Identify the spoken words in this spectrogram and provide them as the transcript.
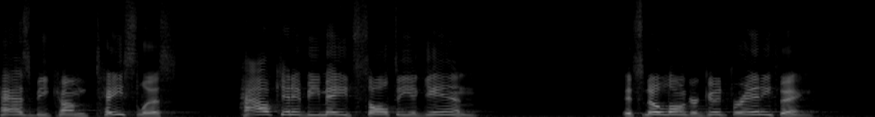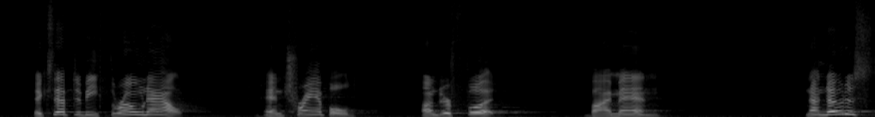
has become tasteless, how can it be made salty again? It's no longer good for anything except to be thrown out and trampled underfoot by men. Now, notice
